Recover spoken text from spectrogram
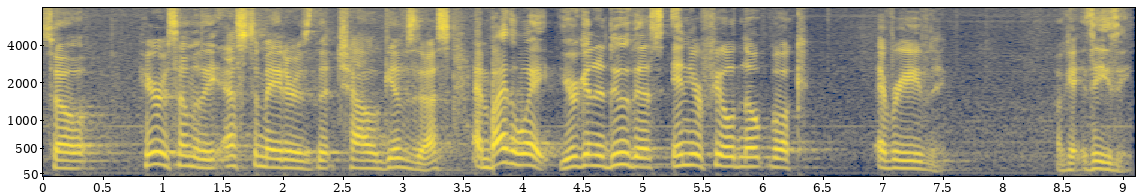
So here are some of the estimators that Chao gives us. And by the way, you're going to do this in your field notebook every evening. Okay, it's easy.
